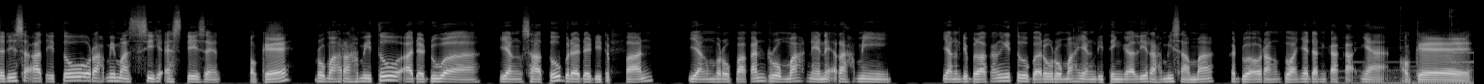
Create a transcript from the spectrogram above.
jadi saat itu Rahmi masih SD Sen. Oke. Rumah Rahmi itu ada dua. Yang satu berada di depan, yang merupakan rumah nenek Rahmi. Yang di belakang itu baru rumah yang ditinggali Rahmi sama kedua orang tuanya dan kakaknya. Oke.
